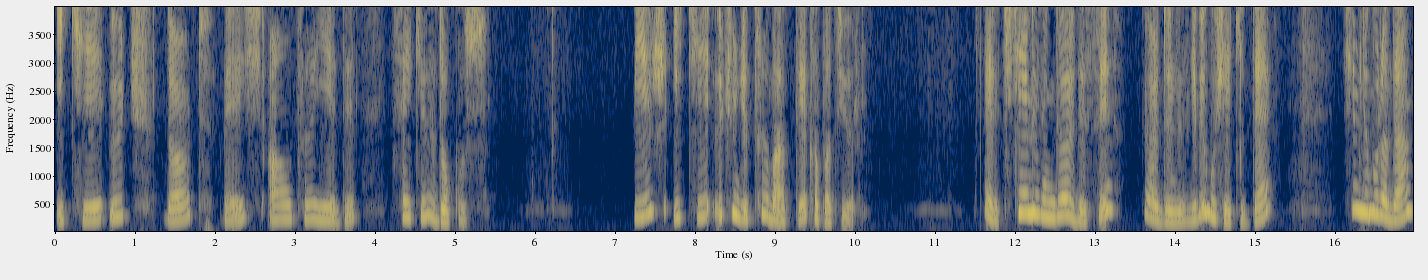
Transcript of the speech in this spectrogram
2 3 4 5 6 7 8 9 1 2 3. tığ battıya kapatıyorum. Evet çiçeğimizin gövdesi gördüğünüz gibi bu şekilde. Şimdi burada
